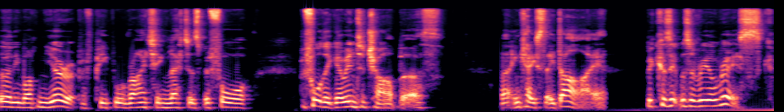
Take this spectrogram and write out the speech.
early modern Europe of people writing letters before before they go into childbirth uh, in case they die, because it was a real risk.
